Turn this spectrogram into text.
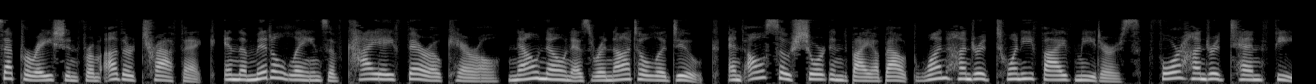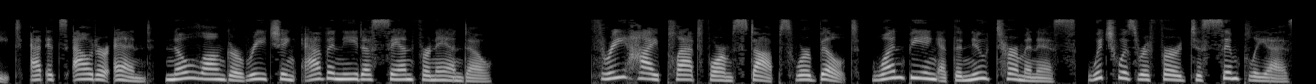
separation from other traffic in the middle lanes of Calle Ferrocarril now known as Renato Leduc and also shortened by about 125 meters 410 feet at its outer end, no longer reaching Avenida San Fernando, Three high platform stops were built, one being at the new terminus, which was referred to simply as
